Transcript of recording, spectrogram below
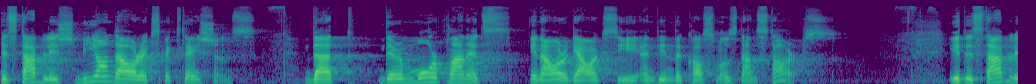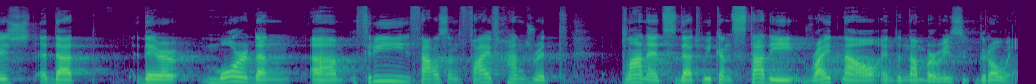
established beyond our expectations that there are more planets in our galaxy and in the cosmos than stars. It established that there are more than um, 3,500 planets that we can study right now, and the number is growing.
